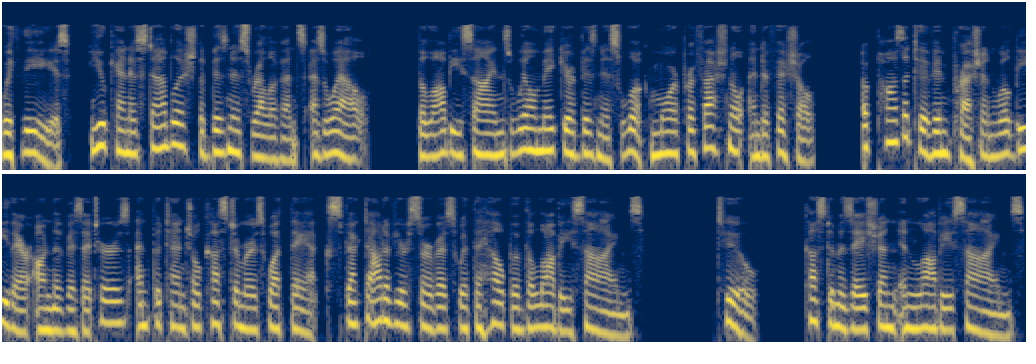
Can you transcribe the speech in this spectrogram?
With these, you can establish the business relevance as well. The lobby signs will make your business look more professional and official. A positive impression will be there on the visitors and potential customers what they expect out of your service with the help of the lobby signs. 2. Customization in lobby signs.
